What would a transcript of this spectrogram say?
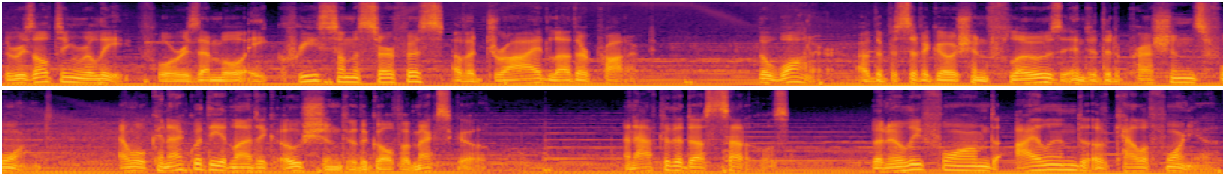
The resulting relief will resemble a crease on the surface of a dried leather product the water of the Pacific Ocean flows into the depressions formed and will connect with the Atlantic Ocean through the Gulf of Mexico. And after the dust settles, the newly formed island of California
